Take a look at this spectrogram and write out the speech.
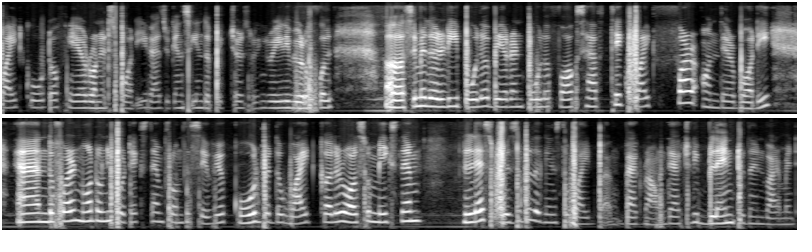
white coat of hair on its body as you can see in the pictures looking really beautiful. Uh, similarly polar bear and polar fox have thick white fur on their body and the fur not only protects them from the severe cold but the white color also makes them less visible against the white background. They actually blend to the environment.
